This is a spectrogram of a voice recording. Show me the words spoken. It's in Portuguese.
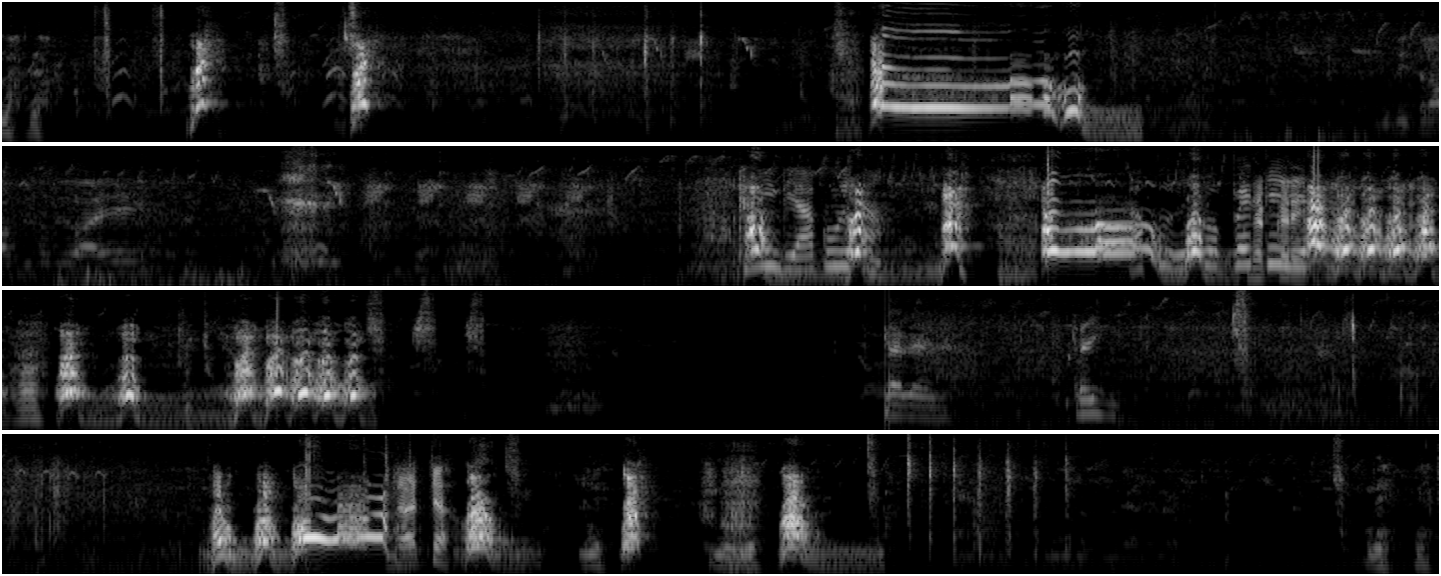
lá, lá. Hindi ako ita. Ako ito peti. Thank you. ada aja. Nih, nih.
